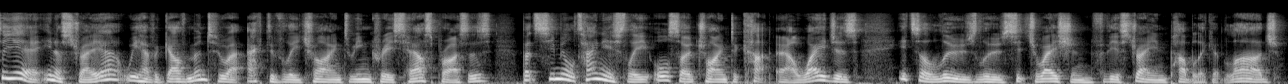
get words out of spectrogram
So yeah, in Australia, we have a government who are actively trying to increase house prices, but simultaneously also trying to cut our wages. It's a lose-lose situation for the Australian public at large.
